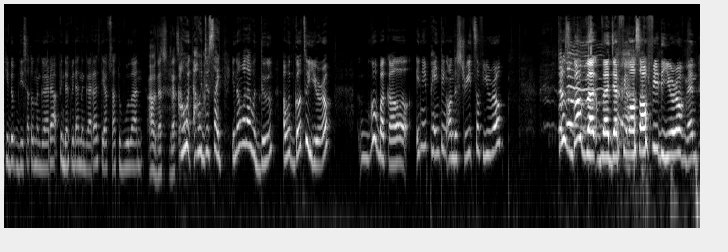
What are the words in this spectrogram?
hidup di satu negara, pindah-pindah negara setiap satu bulan. Oh, that's that's I would I would just like you know what I would do? I would go to Europe. Gue bakal ini painting on the streets of Europe. Terus gue bela- belajar filosofi di Europe, man.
